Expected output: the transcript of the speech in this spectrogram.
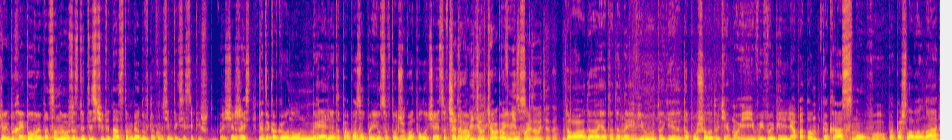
как бы хайповые пацаны уже с 2015 году в таком синтаксисе пишут. Вообще жесть. Это как он, он реально этот пропозал появился в тот же год, получается. Что, ты убедил и чуваков не появился. использовать это? Да, да, я тогда на ревью в итоге допушил эту тему и вы выпилили, а потом как раз ну, пошла волна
